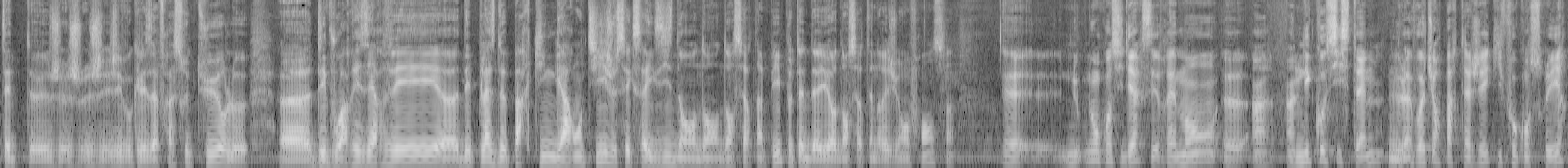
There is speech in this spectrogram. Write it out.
peut-être, j'évoquais les infrastructures, le, des voies réservées, des places de parking garanties. Je sais que ça existe dans, dans- dans certains pays, peut-être d'ailleurs dans certaines régions en France. Nous, on considère que c'est vraiment un, écosystème de la mhm. voiture partagée qu'il faut construire.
